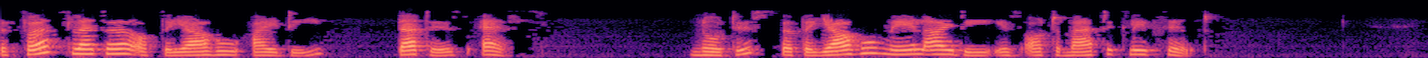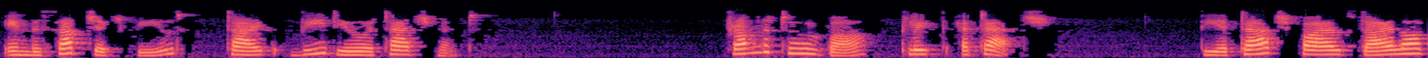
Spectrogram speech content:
the first letter of the Yahoo ID, that is S. Notice that the Yahoo Mail ID is automatically filled. In the Subject field, type Video Attachment. From the toolbar, click Attach. The Attach Files dialog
